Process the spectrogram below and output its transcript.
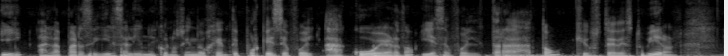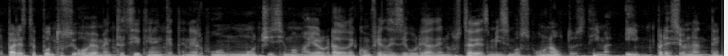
y a la par seguir saliendo y conociendo gente porque ese fue el acuerdo y ese fue el trato que ustedes tuvieron. Para este punto obviamente sí tienen que tener un muchísimo mayor grado de confianza y seguridad en ustedes mismos, una autoestima impresionante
